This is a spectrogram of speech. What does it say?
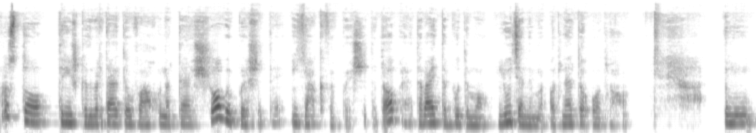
Просто трішки звертайте увагу на те, що ви пишете і як ви пишете. Добре, давайте будемо людяними одне до одного. Тому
